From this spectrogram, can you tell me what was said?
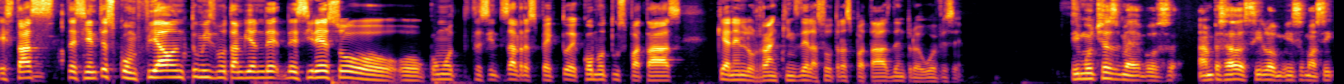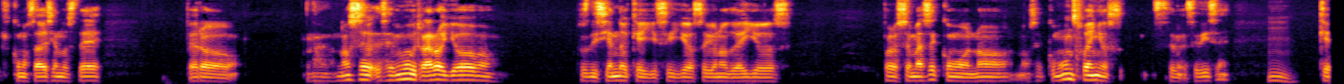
estás, ¿Te sientes confiado en tú mismo también de, decir eso? O, o, cómo te sientes al respecto de cómo tus patadas quedan en los rankings de las otras patadas dentro de UFC. Sí, muchos me pues, han empezado a decir lo mismo, así que como estaba diciendo usted, pero no sé, es muy raro yo pues diciendo que sí, yo soy uno de ellos, pero se me hace como, no, no sé, como un sueño, se, dice, mm. que,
